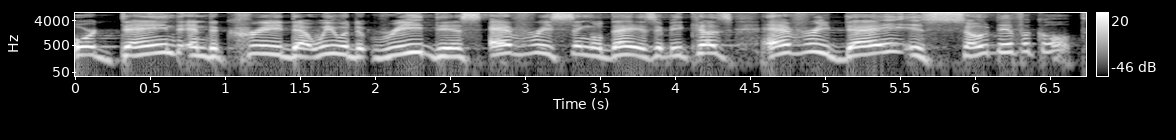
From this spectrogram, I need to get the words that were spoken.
ordained and decreed that we would read this every single day? Is it because every day is so difficult?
